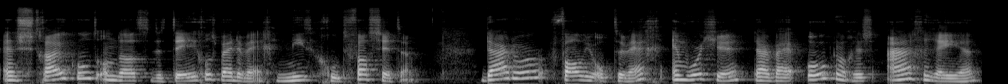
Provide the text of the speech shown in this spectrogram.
en struikelt omdat de tegels bij de weg niet goed vastzitten. Daardoor val je op de weg en word je daarbij ook nog eens aangereden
